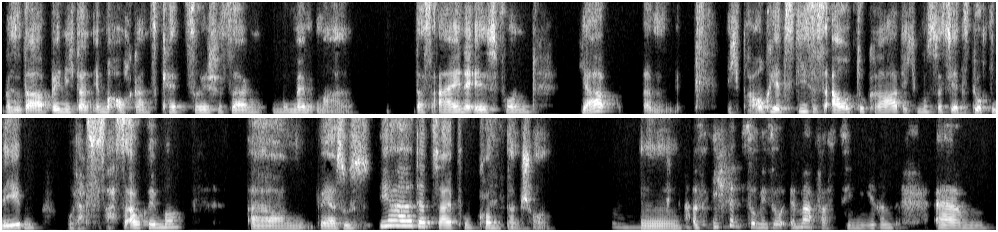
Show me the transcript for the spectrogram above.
Also da bin ich dann immer auch ganz ketzerisch und sagen, Moment mal, das eine ist von, ja, ähm, ich brauche jetzt dieses Auto gerade, ich muss das jetzt durchleben oder was auch immer. Ähm, versus, ja, der Zeitpunkt kommt dann schon. Mhm. mhm. Also ich finde es sowieso immer faszinierend. Ähm,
